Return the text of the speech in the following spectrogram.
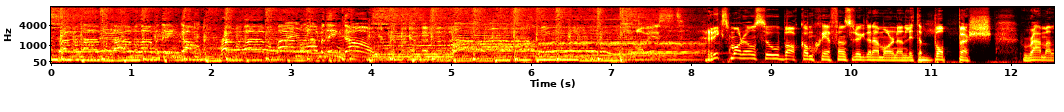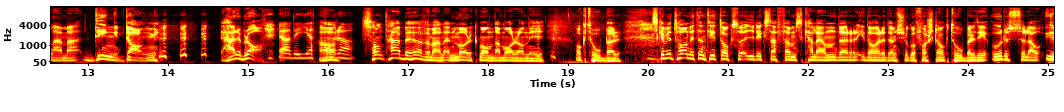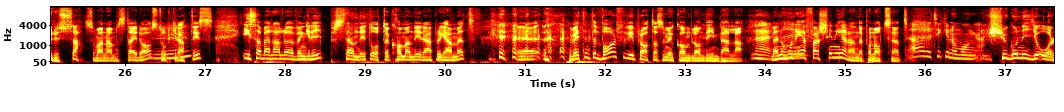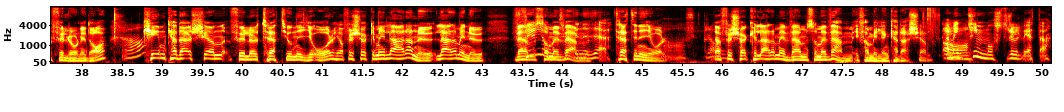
Riksmorgon Zoo bakom chefens rygg den här morgonen, lite boppers, Ramalama Ding Dong. Det här är bra. Ja, det är Ja, jättebra. sånt här behöver man en mörk måndagmorgon i oktober. Ska vi ta en liten titt också i Rix FMs kalender. Idag är det den 21 oktober. Det är Ursula och Yrsa som har namnsdag idag. Stort Mm. grattis! Isabella Lövengrip, ständigt återkommande i det här programmet. Eh, jag vet inte varför vi pratar så mycket om Blondinbella, Nej. men hon är fascinerande på något sätt. Ja, det tycker nog många. 29 år fyller hon idag. Ja. Kim Kardashian fyller 39 år. Jag försöker mig lära, nu, lära mig nu vem Fyller som är vem. 39? 39 år. Ja, så bra. Jag försöker lära mig vem som är vem i familjen Kardashian. ja, men Kim måste du väl veta?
